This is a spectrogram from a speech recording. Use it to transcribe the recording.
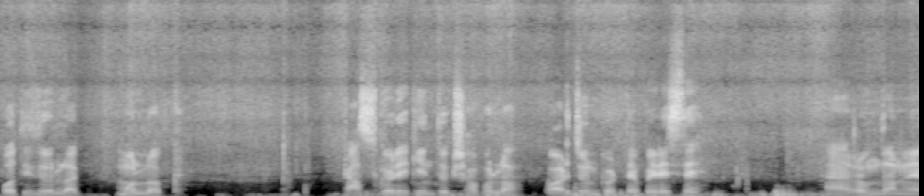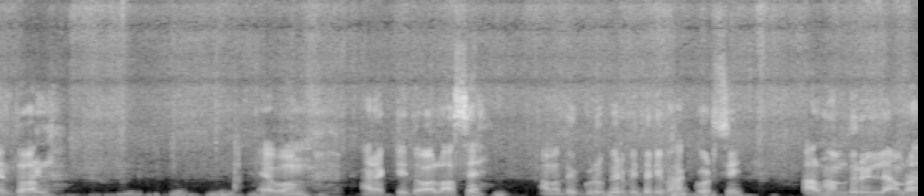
প্রতিযোগিতামূলক কাজ করে কিন্তু সাফল্য অর্জন করতে পেরেছে রমজানের দল এবং আরেকটি দল আছে। আমাদের গ্রুপের ভিতরেই ভাগ করছি। আলহামদুলিল্লাহ আমরা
